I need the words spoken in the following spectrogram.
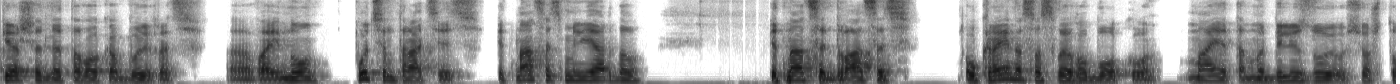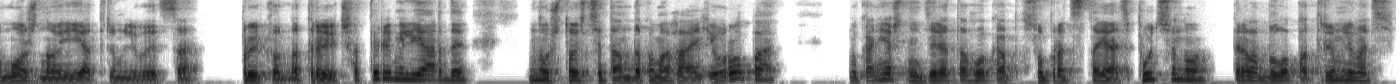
першае для того каб выйграць э, вайну Путін траціць 15 мільярдаў 15-20 Украіна со свайго боку мае там мабілізуе ўсё што можна і атрымліваецца прыкладна 3-4 мільярды. Ну штосьці там дапамагае Еўропа. Ну канешне дзеля того каб супрацьстаяць Пуціну трэба было падтрымліваць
